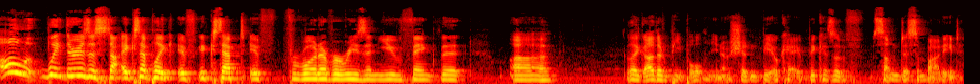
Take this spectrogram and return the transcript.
oh, wait, there is a stop. Except like if, except if for whatever reason you think that, uh, like other people, you know, shouldn't be okay because of some disembodied.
